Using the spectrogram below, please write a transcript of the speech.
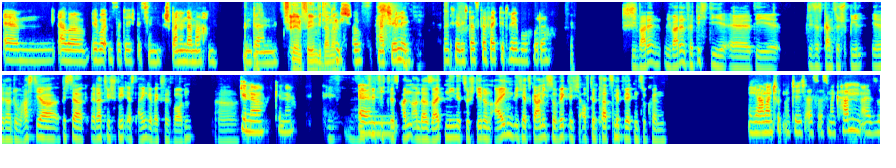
Ähm, aber wir wollten es natürlich ein bisschen spannender machen. Und dann Für den Film wieder, ne? Natürlich. natürlich das perfekte Drehbuch, oder? Wie war denn, wie war denn für dich die, äh, die, dieses ganze Spiel? Elena, du hast ja, bist ja relativ spät erst eingewechselt worden. Äh, genau, genau. Wie, wie fühlt sich das ähm. an, an der Seitenlinie zu stehen und eigentlich jetzt gar nicht so wirklich auf dem Platz mitwirken zu können? Ja, man tut natürlich alles, was man kann. Also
